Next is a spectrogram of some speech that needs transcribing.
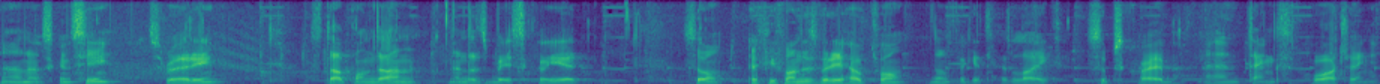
And as you can see, it's ready. Stop on done, and that's basically it. So if you found this video helpful, don't forget to hit like, subscribe, and thanks for watching.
